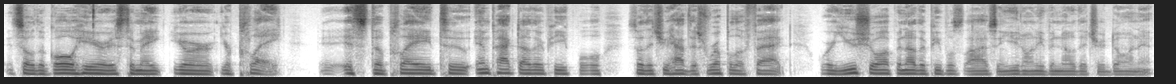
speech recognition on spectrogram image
And so the goal here is to make your your play it's the play to impact other people so that you have this ripple effect where you show up in other people's lives and you don't even know that you're doing it.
